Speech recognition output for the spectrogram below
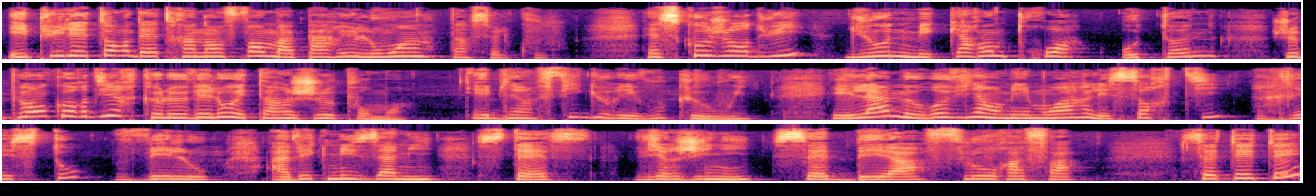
Et puis les temps d'être un enfant m'a loin d'un seul coup. Est-ce qu'aujourd'hui, du haut de mes 43 automnes, je peux encore dire que le vélo est un jeu pour moi? Eh bien, figurez-vous que oui. Et là me revient en mémoire les sorties resto vélo avec mes amis Steph, Virginie, Seb, Béa, Flo, Rafa. Cet été,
